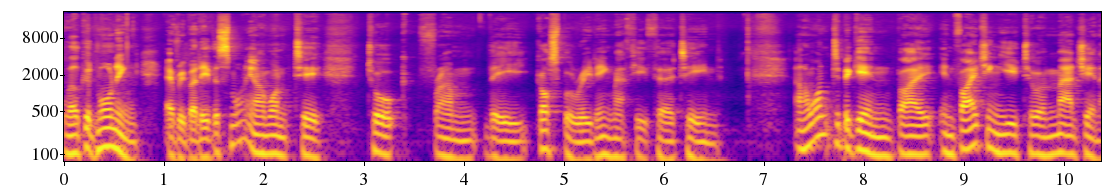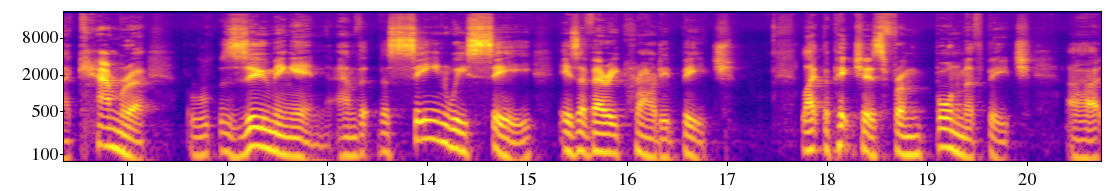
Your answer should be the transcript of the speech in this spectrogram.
Well, good morning, everybody. This morning I want to talk from the Gospel reading, Matthew 13. And I want to begin by inviting you to imagine a camera zooming in, and that the scene we see is a very crowded beach. Like the pictures from Bournemouth Beach uh,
